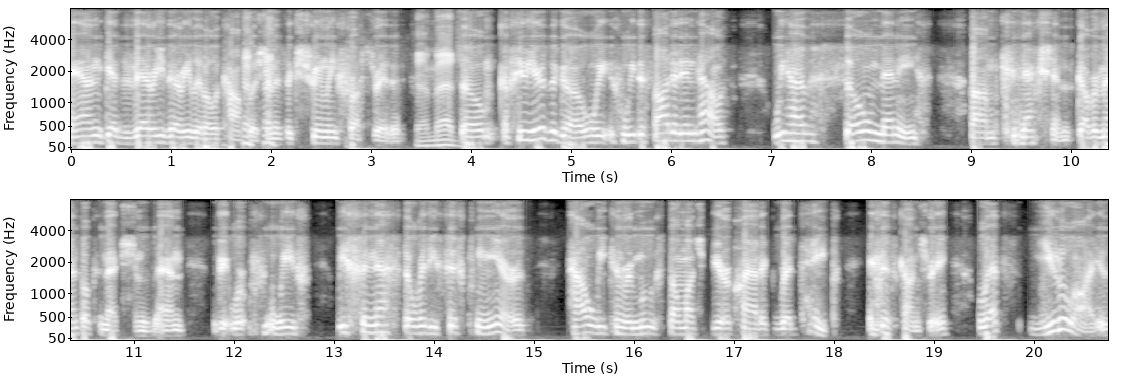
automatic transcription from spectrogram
and gets very, very little accomplished and is extremely frustrated. Imagine. So a few years ago, we, we decided in-house we have so many um, connections, governmental connections, and we, we're, we've, we've finessed over these 15 years how we can remove so much bureaucratic red tape in this country. Let's utilize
